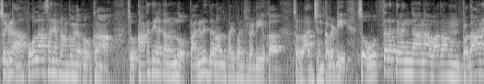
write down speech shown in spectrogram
సో ఇక్కడ పోలాస అనే ప్రాంతం అనేది ఒక ఒక సో కాకతీయుల కాలంలో పగిడిద్ద రాజు పరిపాలించినటువంటి ఒక సో రాజ్యం. కాబట్టి సో ఉత్తర తెలంగాణ వాతావరణం ప్రధాన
